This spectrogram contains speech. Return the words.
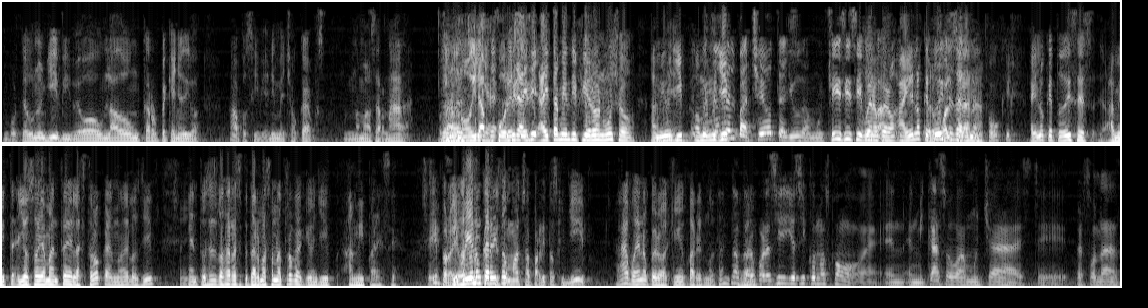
Volteo uno un jeep y veo a un lado un carro pequeño y digo, ah, pues si viene y me choca, pues no me va a hacer nada. O sea, Bueno, no ya- por mira, ese... ahí, ahí también difieron mucho. A mí un. Jeep, a mí un Jeep del bacheo te ayuda mucho. Sí, sí, sí, bueno, pero ahí en lo que tú ¿cuál dices, el Arana, enfoque? ahí en lo que tú dices, a mí te- yo soy amante de las trocas, no de los jeeps, Sí. entonces vas a respetar más una troca que un jeep, a mi parecer. Sí, pero hay unas trocas que carrito- son más chaparritas que un jeep. Ah, bueno, pero aquí en Juárez no tanto. No, pero por así yo sí conozco, eh, en, en mi caso, a muchas este, personas,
